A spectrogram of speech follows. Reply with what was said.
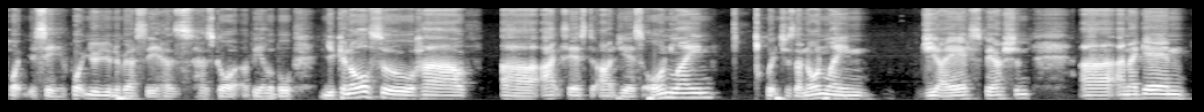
what you say, what your university has, has got available. You can also have uh, access to ArcGIS Online, which is an online GIS version. Uh, and again,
